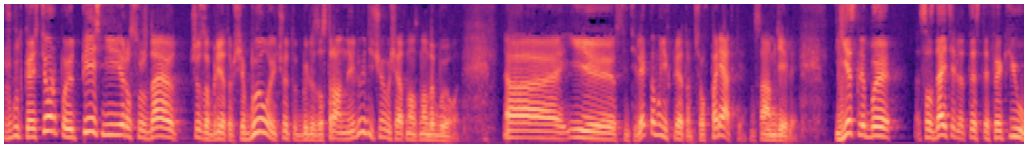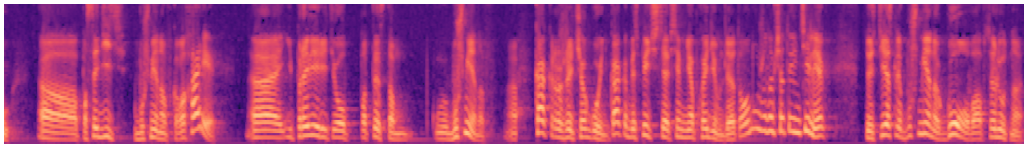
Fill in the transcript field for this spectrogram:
жгут костер, поют песни и рассуждают, что за бред вообще был, и что это были за странные люди, что им вообще от нас надо было. А, и с интеллектом у них при этом все в порядке, на самом деле. Если бы создателя теста FAQ а, посадить бушменов в Калахаре а, и проверить его по тестам бушменов, как разжечь огонь, как обеспечить себя всем необходимым, для этого нужен вообще-то интеллект. То есть, если бушмена голова абсолютно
